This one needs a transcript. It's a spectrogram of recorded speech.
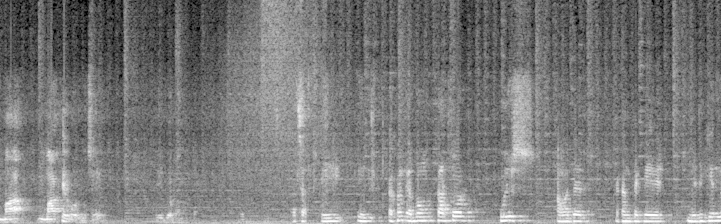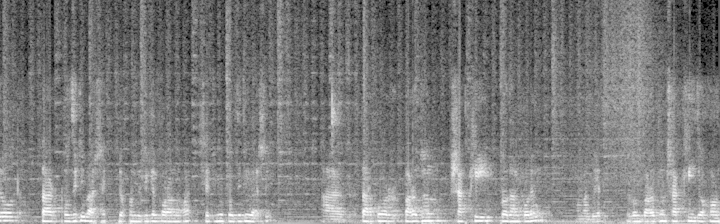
মা মাকে বলছে এই ঘটনাটা আচ্ছা এই এখন এবং তারপর পুলিশ আমাদের এখান থেকে মেডিকেলও তার পজিটিভ আসে যখন মেডিকেল করানো হয় সেটিও পজিটিভ আসে। আর তারপর বারোজন সাক্ষী প্রদান করেন আমাদের এবং বারোজন সাক্ষী যখন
